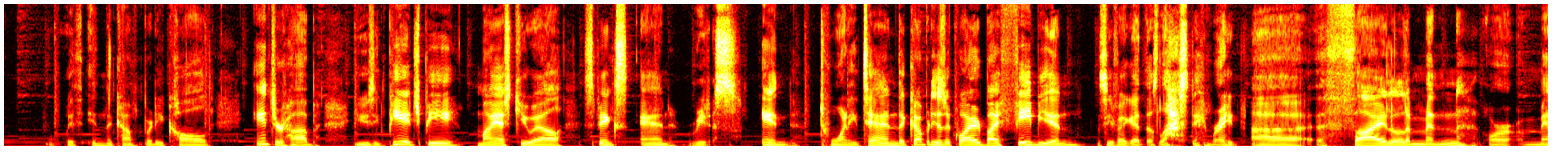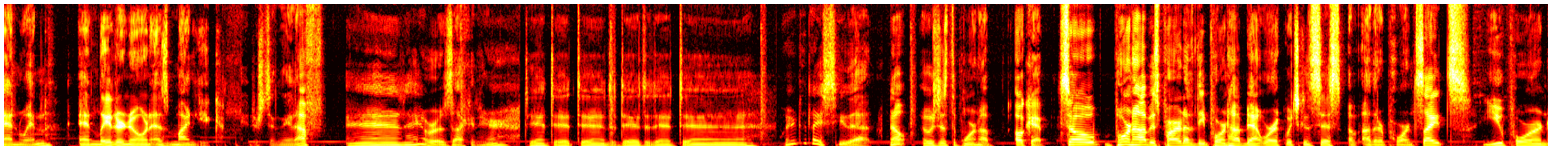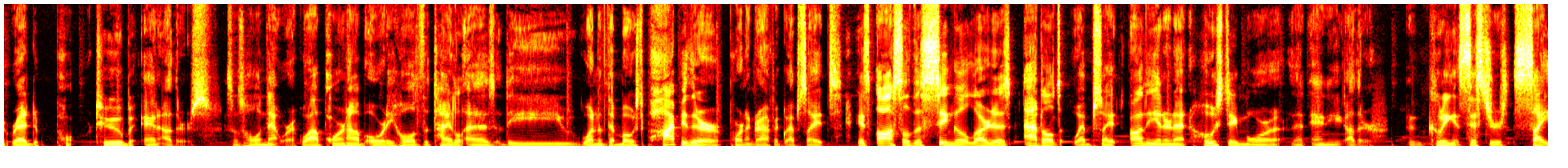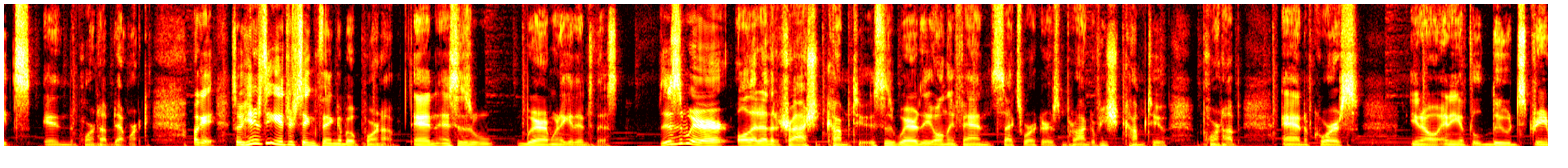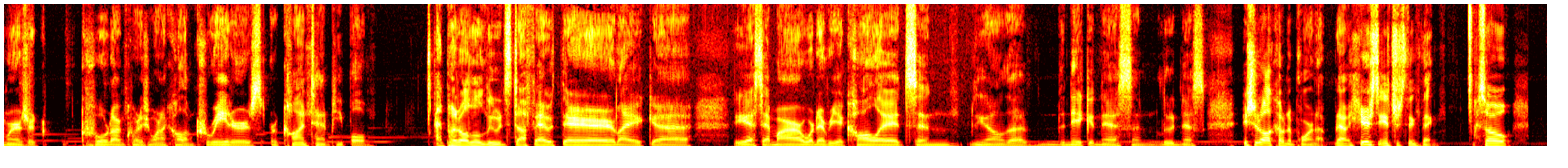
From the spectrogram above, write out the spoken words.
within the company called Interhub using PHP, MySQL, Sphinx, and Redis. In 2010, the company is acquired by Fabian. Let's see if I get this last name right. Uh, Thylmann or Manwin, and later known as MindGeek. Interestingly enough, and hang on a second here. Where did I see that? No, it was just the Pornhub. Okay, so Pornhub is part of the Pornhub network, which consists of other porn sites, YouPorn, RedTube, and others. So it's a whole network. While Pornhub already holds the title as the one of the most popular pornographic websites, it's also the single largest adult website on the internet, hosting more than any other including its sister's sites in the Pornhub network. Okay, so here's the interesting thing about Pornhub, and this is where I'm going to get into this. This is where all that other trash should come to. This is where the OnlyFans sex workers and pornography should come to, Pornhub. And of course, you know, any of the lewd streamers or quote unquote, if you want to call them creators or content people I put all the lewd stuff out there, like uh, the SMR, whatever you call it, and you know the the nakedness and lewdness. It should all come to Pornhub. Now, here's the interesting thing. So,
